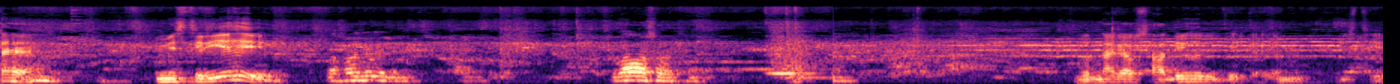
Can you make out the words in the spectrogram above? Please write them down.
है? मिस्त्री है ही दुनिया का शादी हो जाती है मिस्त्री?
